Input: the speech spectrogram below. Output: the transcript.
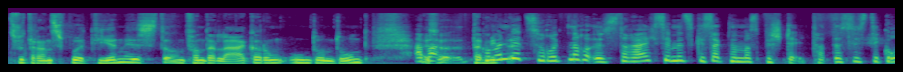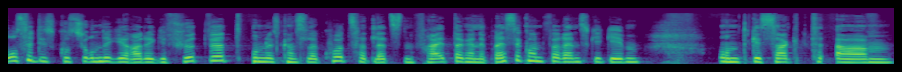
zu transportieren ist und von der Lagerung und, und, und. Aber also, kommen wir zurück nach Österreich. Sie haben jetzt gesagt, wenn man es bestellt hat. Das ist die große Diskussion, die gerade geführt wird. Bundeskanzler Kurz hat letzten Freitag eine Pressekonferenz gegeben und gesagt, ähm,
